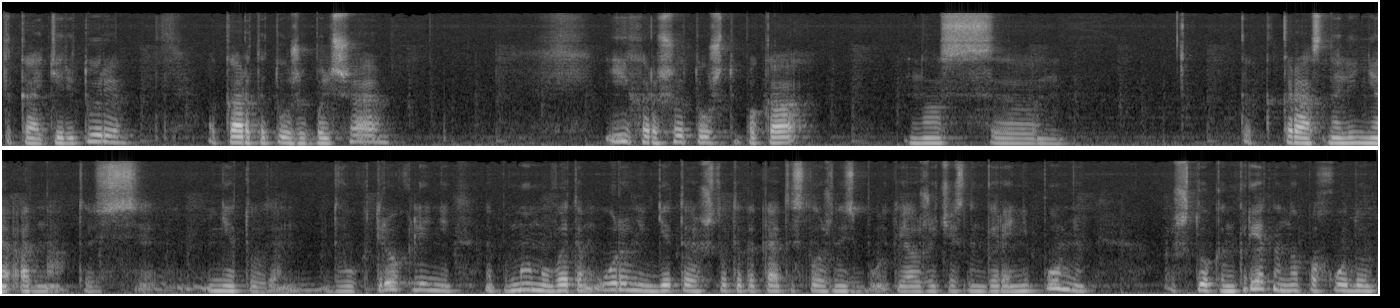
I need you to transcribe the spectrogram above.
Такая территория. Карта тоже большая. И хорошо то, что пока у нас э, красная линия одна, то есть э, нету там двух-трех линий, но по-моему в этом уровне где-то что-то какая-то сложность будет. Я уже, честно говоря, не помню, что конкретно, но по ходу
